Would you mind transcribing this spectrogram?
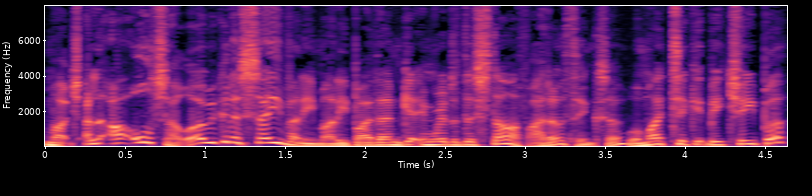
much. Uh, also, are we going to save any money by them getting rid of the staff? I don't think so. Will my ticket be cheaper?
